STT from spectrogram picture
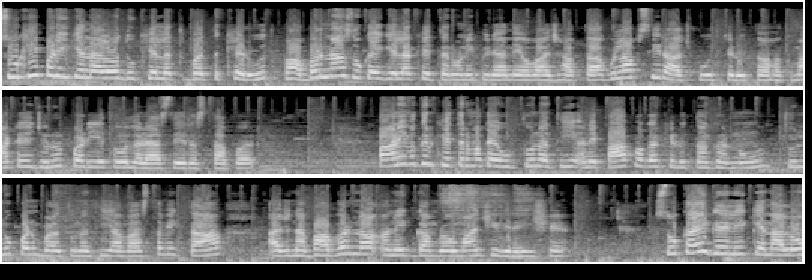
સૂકી પડી કેનાલો દુખે લથબથ ખેડૂત, ભાભરના સુકાઈ ગયેલા ખેતરોની પીડાને અવાજ આપતા ગુલાબસિંહ રાજપૂત ખેડૂતના હક માટે જરૂર પડીએ તો લડાશે રસ્તા પર. પાણી વગર ખેતરમાં કંઈ ઉગતું નથી અને પાક વગર ખેડૂતના ઘરનું ચૂલું પણ બળતું નથી. આ વાસ્તવિકતા આજના ભાભરના અનેક ગામડાઓમાં જીવી રહી છે. સુકાઈ ગયેલી કેનાલો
